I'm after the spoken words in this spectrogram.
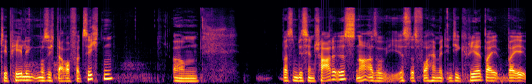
TP-Link muss ich darauf verzichten. Ähm, was ein bisschen schade ist, ne? also ist das vorher mit integriert. Bei, bei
